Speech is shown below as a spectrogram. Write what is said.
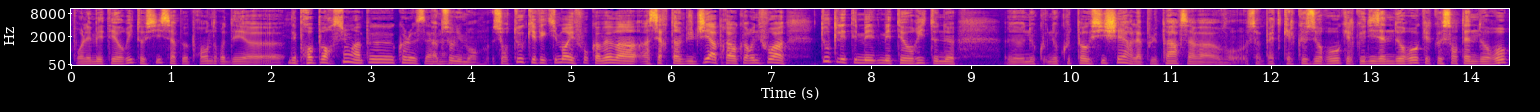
pour les météorites aussi, ça peut prendre des euh... des proportions un peu colossales. Absolument. Surtout qu'effectivement il faut quand même un, un certain budget. Après encore une fois, toutes les météorites ne ne, ne, ne coûte pas aussi cher. La plupart, ça va, ça peut être quelques euros, quelques dizaines d'euros, quelques centaines d'euros.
